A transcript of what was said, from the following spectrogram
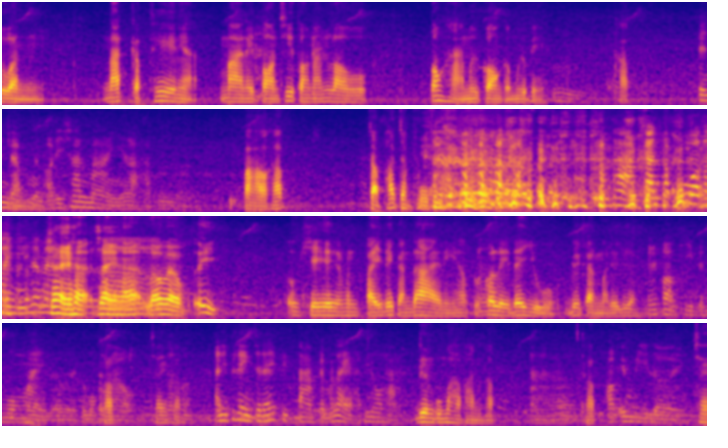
ส่วนนัดกับเท่เนี่ยมาในตอนที่ตอนนั้นเราต้องหามือกลองกับมือเบสอืมครับ เป็นแบบเหมือนออดิชั่นมาอย่างเงี้ยเหรอครับเปล่าครับ จับพลัดจับผลูคำถามการพักพวกอะไรอย่างงี้ใช่ไหมใช่ฮะใช่ฮะเออแล้วแบบ เอ้ย โอเคมันไปด้วยกันได้อะไรเงี้ยครับแล้วก็เลยได้อยู่ด้วยกันมาเรื่อย ได้ความทีมเป็นวงใหม่เลยเป็นวงของเรา ครับ ใช่ครับ อ่าฮะอันนี้เพลงจะได้ติดตามกันเมื่อไหร่ครับพี่โน่คะๆเดือนกุมภาพันธ์ครับ อ่าครับ พร้อม MV เลย ใช่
